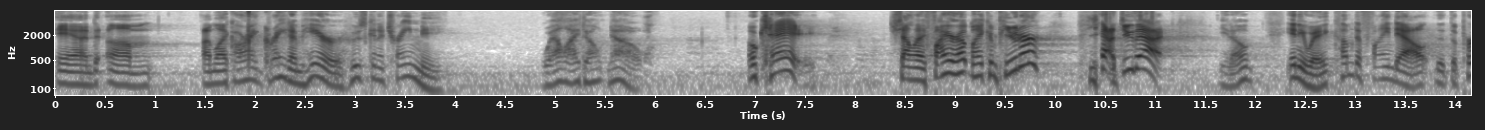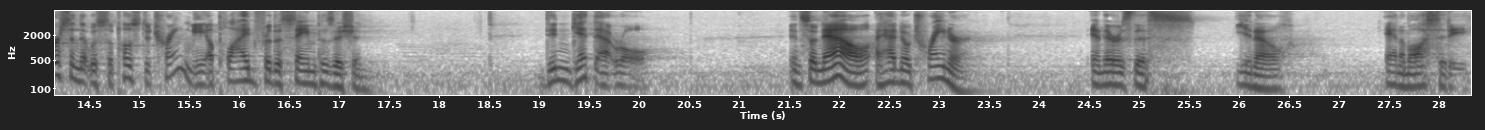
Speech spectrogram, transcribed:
and um, I'm like, all right, great, I'm here. Who's going to train me? Well, I don't know. Okay. Shall I fire up my computer? yeah, do that. You know, anyway, come to find out that the person that was supposed to train me applied for the same position. Didn't get that role. And so now I had no trainer. And there is this you know, animosity.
